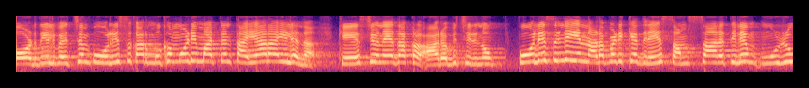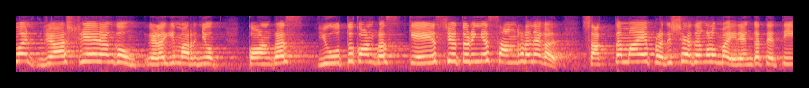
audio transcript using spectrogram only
കോടതിയിൽ വെച്ചും പോലീസുകാർ മുഖംമൂടി മാറ്റാൻ തയ്യാറായില്ലെന്ന് കെ എസ് യു നേതാക്കൾ ആരോപിച്ചിരുന്നു. പോലീസിന്റെ ഈ നടപടിക്കെതിരെ സംസ്ഥാനത്തിലെ മുഴുവൻ രാഷ്ട്രീയ രംഗവും ഇളകി മറിഞ്ഞു കോൺഗ്രസ് യൂത്ത് കോൺഗ്രസ് കെ തുടങ്ങിയ സംഘടനകൾ ശക്തമായ പ്രതിഷേധങ്ങളുമായി രംഗത്തെത്തി.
